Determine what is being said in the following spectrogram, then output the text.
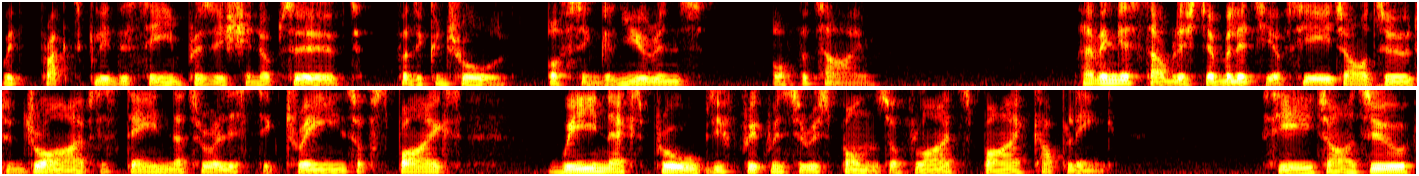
with practically the same precision observed for the control of single neurons over time. Having established the ability of CHR2 to drive sustained naturalistic trains of spikes, we next probe the frequency response of light spike coupling. CHR2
